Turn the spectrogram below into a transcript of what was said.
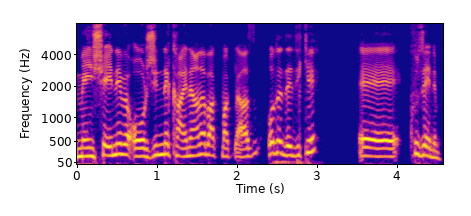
menşeine ve orijinine kaynağına bakmak lazım. O da dedi ki "Ee, kuzenim.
